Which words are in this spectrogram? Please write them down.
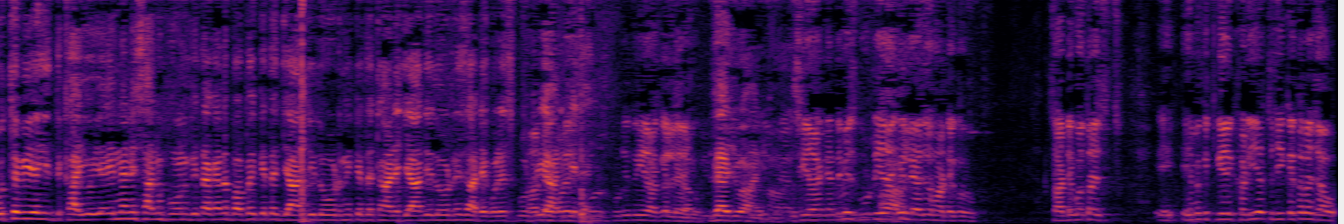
ਉੱਥੇ ਵੀ ਅਸੀਂ ਦਿਖਾਈ ਹੋਈ ਹੈ। ਇਹਨਾਂ ਨੇ ਸਾਨੂੰ ਫੋਨ ਕੀਤਾ ਕਹਿੰਦਾ ਬਾਬੇ ਕਿਤੇ ਜਾਣ ਦੀ ਲੋੜ ਨਹੀਂ ਕਿਤੇ ਥਾਣੇ ਜਾਣ ਦੀ ਲੋੜ ਨਹੀਂ ਸਾਡੇ ਕੋਲੇ ਸਕੂਟਰੀ ਆ ਕੇ ਲੈ ਸਕੂਟੀ ਤੁਸੀਂ ਆ ਕੇ ਲੈ ਜਾਓ ਲੈ ਜਾਓ ਆ ਜੀ ਅਸੀਂ ਆ ਕਹਿੰਦੇ ਵੀ ਸਕੂਟੀ ਆ ਕੇ ਲੈ ਜਾਓ ਸਾਡੇ ਕੋਲ। ਸਾਡੇ ਕੋਲ ਤਾਂ ਇਹ- ਕਿ ਖੜੀ ਆ ਤੁਸੀਂ ਕਿਤਨਾ ਜਾਓ?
